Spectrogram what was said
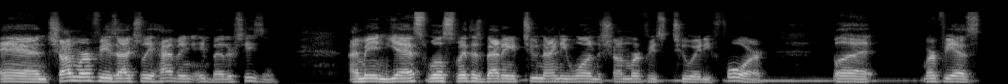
And Sean Murphy is actually having a better season. I mean, yes, Will Smith is batting at 291 to Sean Murphy's 284, but Murphy has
